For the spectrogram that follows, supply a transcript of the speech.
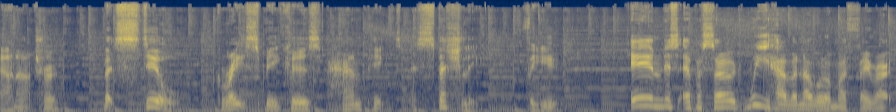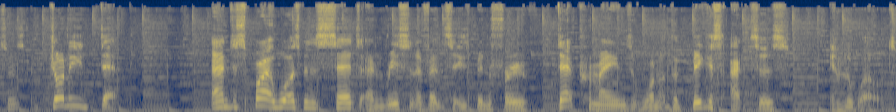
and outro, but still great speakers handpicked especially for you. In this episode, we have another one of my favourite actors, Johnny Depp. And despite what has been said and recent events that he's been through, Depp remains one of the biggest actors in the world.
